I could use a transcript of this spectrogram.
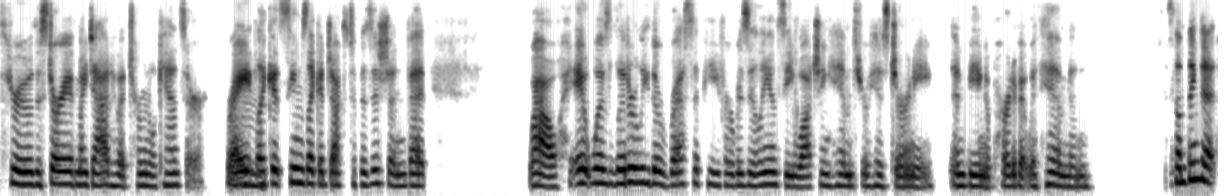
through the story of my dad who had terminal cancer. Right, mm. like it seems like a juxtaposition, but wow, it was literally the recipe for resiliency watching him through his journey and being a part of it with him. And something that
